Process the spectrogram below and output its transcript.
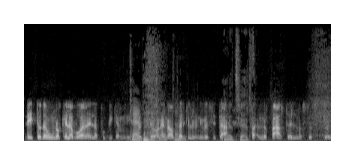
detto da uno che lavora nella pubblica certo, amministrazione, certo, no? perché le università eh, certo. fanno parte del nostro settore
